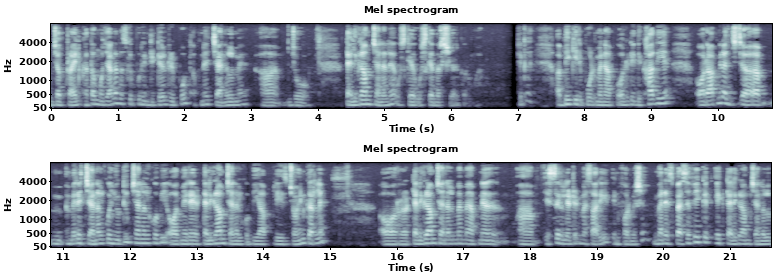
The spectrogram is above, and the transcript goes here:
जब ट्रायल खत्म हो जाएगा तो उसकी पूरी डिटेल रिपोर्ट अपने चैनल में जो टेलीग्राम चैनल है, उसके उसके अंदर शेयर करूँगा। ठीक है? अभी की रिपोर्ट मैंने आपको ऑलरेडी दिखा दी है। और आप मेरा मेरे चैनल को यूट्यूब चैनल को भी और मेरे टेलीग्राम चैनल को भी आप प्लीज़ ज्वाइन कर लें। और टेलीग्राम चैनल में मैं अपने इससे रिलेटेड मैं सारी इन्फॉर्मेशन मैंने स्पेसिफिक एक Telegram channel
